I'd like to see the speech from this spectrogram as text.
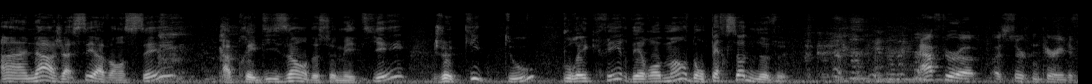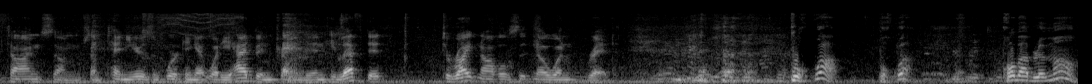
à un âge assez avancé, après dix ans de ce métier, je quitte tout pour écrire des romans dont personne ne veut. After a, certain period of time, some some ten years of working at what he had been trained in, he left it to write novels that no one read. Pourquoi? Pourquoi? Probablement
